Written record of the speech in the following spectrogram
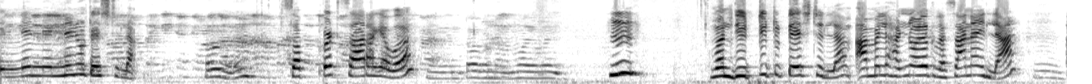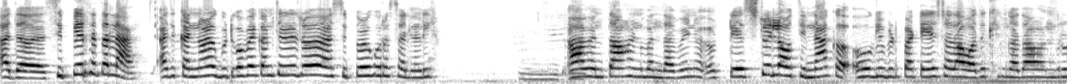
ಎಣ್ಣೆ ಎಣ್ಣೆನೂ ಟೇಸ್ಟ್ ಇಲ್ಲ. ಹೌದಾ? ಸಪ್ಪಟ್ ಸಾರಾಗ್ಯಾವ ಆಗ್ಯಾವ. ಹ್ಮ್. ಹ್ಞೂ ಒಂದು ಇಟ್ಟಿಟ್ಟು ಟೇಸ್ಟ್ ಇಲ್ಲ. ಆಮೇಲೆ ಹಣ್ಣೊಳಗೆ ರಸಾನ ಇಲ್ಲ. ಅದು ಸಿಪ್ಪೆ ಇರ್ತೈತಲ್ಲ ಅದು ಕಣ್ಣೊಳಗೆ ಬಿಟ್ಕೋಬೇಕಂತ ಹೇಳಿದ್ರು ಆ ಸಿಪ್ಪೆ ಒಳಗೂ ರಸ ಇಲ್ಲ ನಡಿ. ಅವೆಂತ ಹಣ್ಣು ಬಂದಾವೇನು ಟೇಸ್ಟ್ ಇಲ್ಲ ಅವು ತಿನ್ನಾಕ ಹೋಗ್ಲಿ ಬಿಡಪ್ಪ ಟೇಸ್ಟ್ ಅದಾವ ಅದಕ್ಕೆ ಹಿಂಗೆ ಅದಾವ ಅಂದ್ರೂ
